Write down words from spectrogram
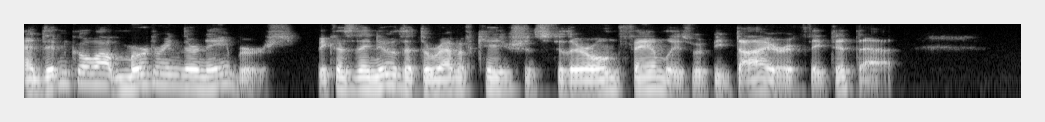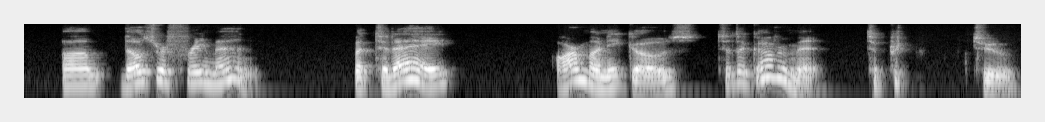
and didn't go out murdering their neighbors because they knew that the ramifications to their own families would be dire if they did that. Um, those were free men but today, our money goes to the government to to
